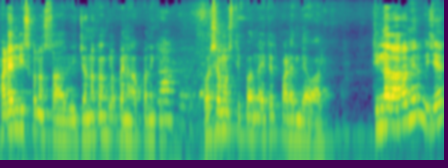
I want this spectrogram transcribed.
పడని తీసుకొని వస్తా అవి జొన్న కంకుల పైన కప్పనికి వర్షం వస్తే ఇబ్బంది అయితే పడని తేవాలి. తిన్నారా మీరు విజయ్?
